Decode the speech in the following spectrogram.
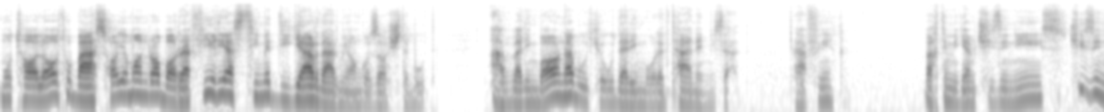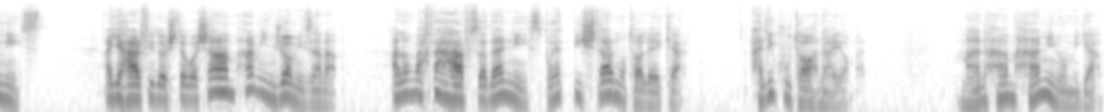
مطالعات و بحثهایمان را با رفیقی از تیم دیگر در میان گذاشته بود. اولین بار نبود که او در این مورد تنه می‌زد. رفیق وقتی میگم چیزی نیست چیزی نیست. اگه حرفی داشته باشم همینجا می‌زنم. الان وقت حرف زدن نیست. باید بیشتر مطالعه کرد. علی کوتاه نیامد. من هم همینو میگم.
